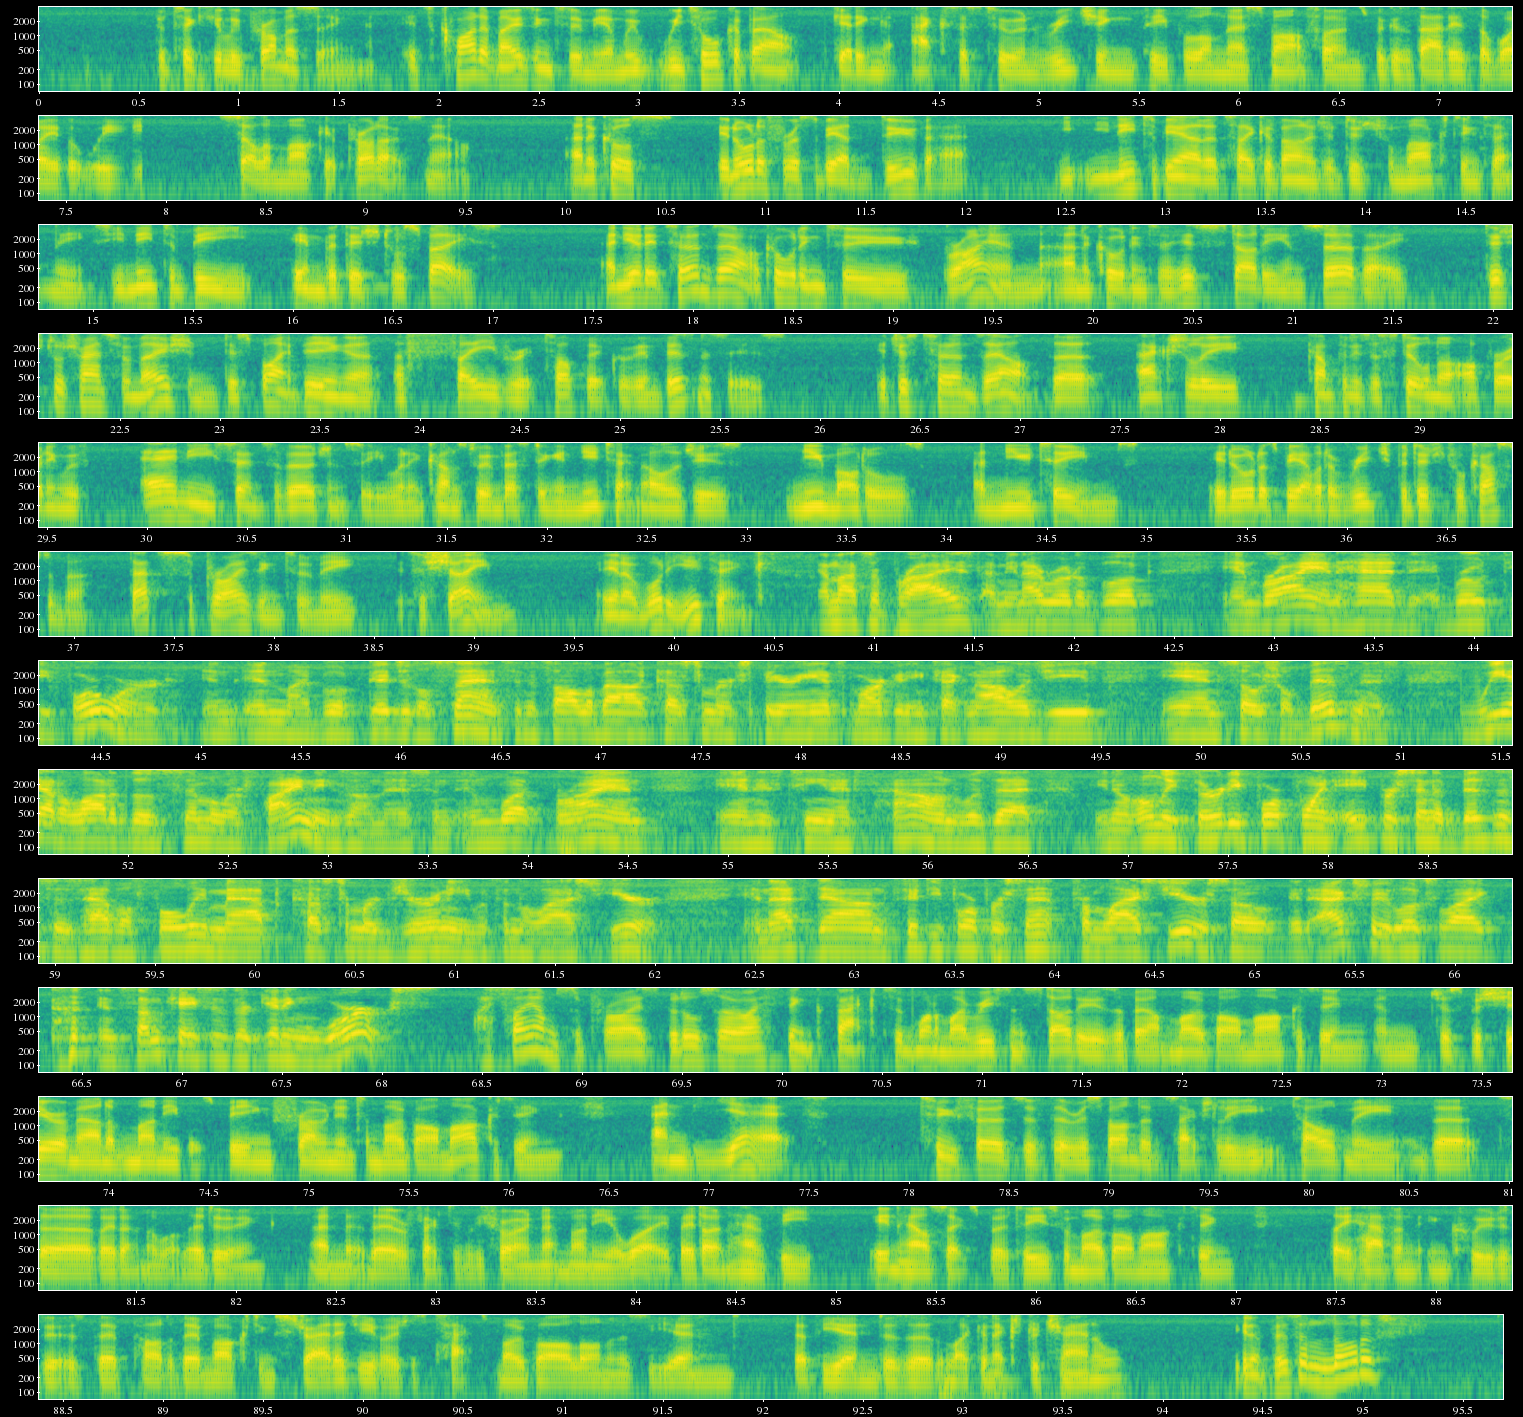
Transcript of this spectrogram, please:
particularly promising. It's quite amazing to me. And we, we talk about getting access to and reaching people on their smartphones because that is the way that we sell and market products now. And of course, in order for us to be able to do that, you, you need to be able to take advantage of digital marketing techniques. You need to be in the digital space. And yet, it turns out, according to Brian and according to his study and survey, digital transformation, despite being a, a favorite topic within businesses, it just turns out that actually companies are still not operating with any sense of urgency when it comes to investing in new technologies, new models, and new teams in order to be able to reach the digital customer. That's surprising to me. It's a shame. You know, what do you think? I'm not surprised. I mean, I wrote a book, and Brian had wrote the foreword in, in my book, Digital Sense, and it's all about customer experience, marketing technologies, and social business. We had a lot of those similar findings on this, and, and what Brian and his team had found was that you know only 34.8% of businesses have a fully mapped customer journey within the last year, and that's down 54% from last year. So it actually looks like in some cases they're getting worse. I say I'm surprised, but also I think back to one of my recent studies about mobile marketing and just the sheer amount of money that's being thrown into mobile marketing. And yet, two thirds of the respondents actually told me that uh, they don't know what they're doing and that they're effectively throwing that money away. They don't have the in house expertise for mobile marketing. They haven't included it as their part of their marketing strategy. They just tacked mobile on as the end at the end as a like an extra channel. You know, there's a lot of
